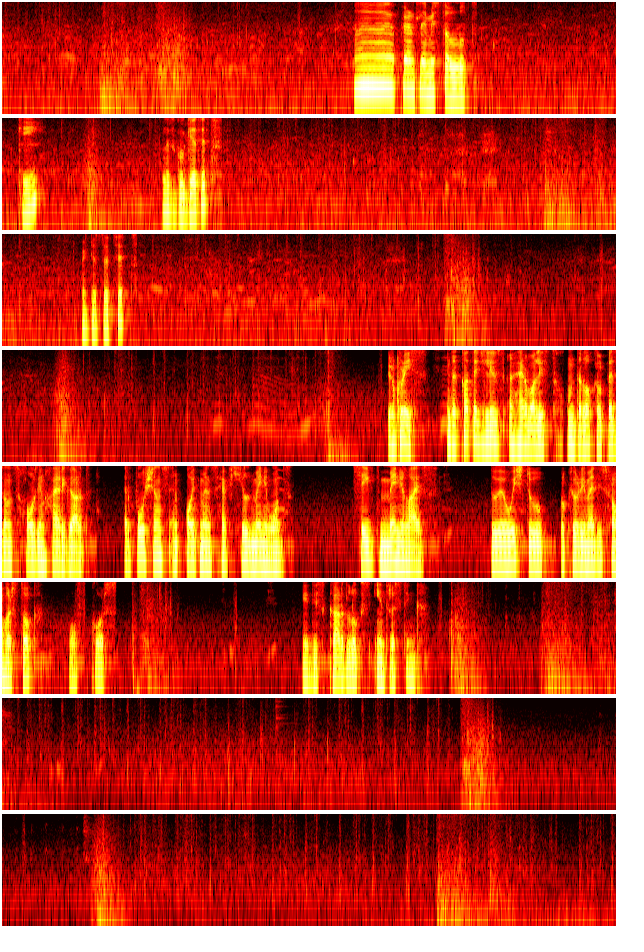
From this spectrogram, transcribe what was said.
Uh, apparently I missed a loot. Okay. Let's go get it. I guess that's it. Your Grace, in the cottage lives a herbalist whom the local peasants hold in high regard. Her potions and ointments have healed many wounds, saved many lives. Do you wish to procure remedies from her stock? Of course. Okay, this card looks interesting.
